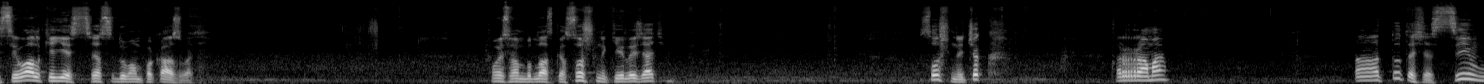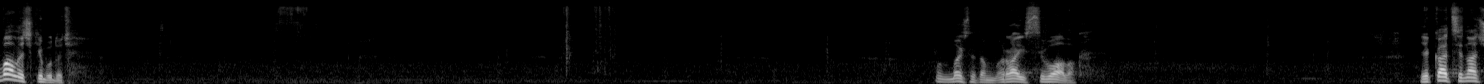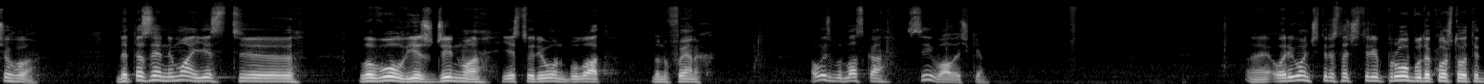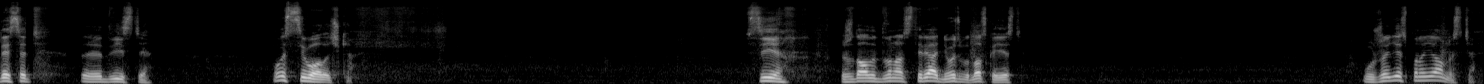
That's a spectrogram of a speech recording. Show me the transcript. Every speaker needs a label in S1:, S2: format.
S1: Сівалки є, зараз іду вам показувати. Ось вам, будь ласка, сошники лежать. Сошничок. Рама. А тут зараз ці валочки будуть. Вон, бачите, там рай сівалок. Яка ціна чого? ДТЗ немає, є е, Ловол, є Джинма, є Оріон, Булат, Донфенг. А ось, будь ласка, сівалочки. Е, Оріон 404 Pro буде коштувати 10 е, 200. Ось сівалочки. Всі ждали 12 рядні, ось, будь ласка, є. Уже є по наявності.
